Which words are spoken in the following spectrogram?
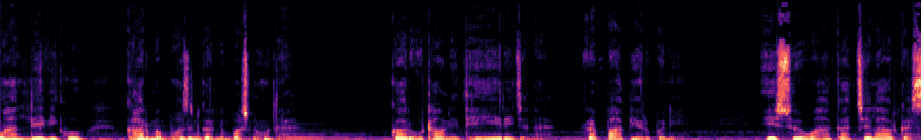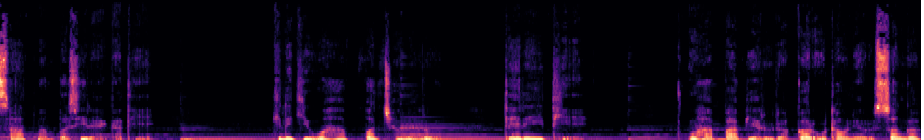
उहाँ लेवीको घरमा भोजन गर्न बस्नुहुँदा कर उठाउने धेरैजना र पापीहरू पनि यसो उहाँका चेलाहरूका साथमा बसिरहेका थिए। किनकि उहाँ पछ्याउनेहरू धेरै थिए। उहाँ पापीहरू र कर उठाउनेहरूसँग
